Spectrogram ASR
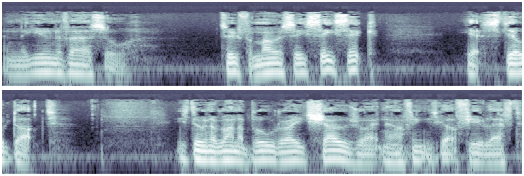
and the Universal. Two for Morrissey, Seasick, yet still docked. He's doing a run of Broadway shows right now. I think he's got a few left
